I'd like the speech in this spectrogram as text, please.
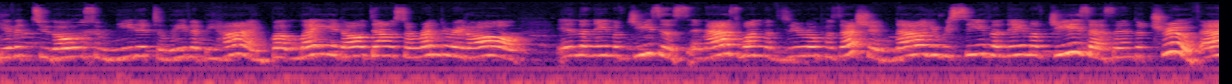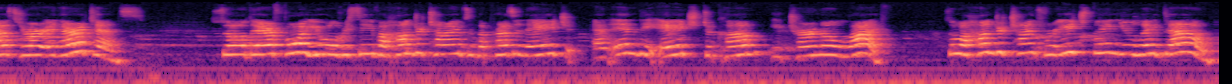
give it to those who need it, to leave it behind, but lay it all down, surrender it all in the name of Jesus. And as one with zero possession, now you receive the name of Jesus and the truth as your inheritance. So therefore, you will receive a hundred times in the present age, and in the age to come, eternal life. So a hundred times for each thing you lay down,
